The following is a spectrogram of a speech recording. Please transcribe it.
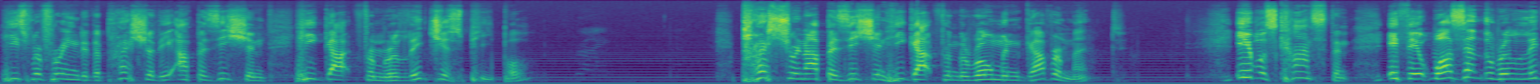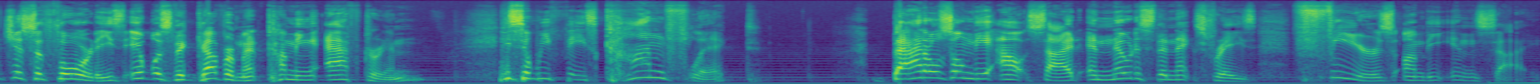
He's referring to the pressure, the opposition he got from religious people, pressure and opposition he got from the Roman government it was constant. If it wasn't the religious authorities, it was the government coming after him. He said, We face conflict, battles on the outside, and notice the next phrase fears on the inside.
